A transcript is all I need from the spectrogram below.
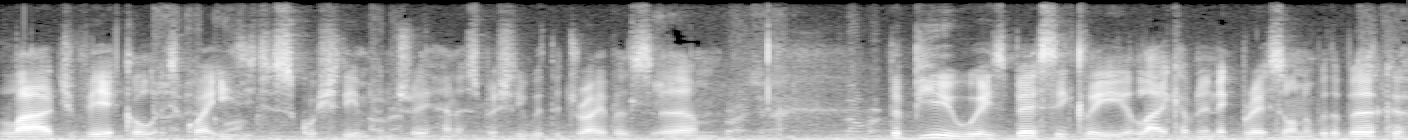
large vehicle, it's quite easy to squish the infantry, and especially with the drivers. Um, the view is basically like having a neck brace on with a burqa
